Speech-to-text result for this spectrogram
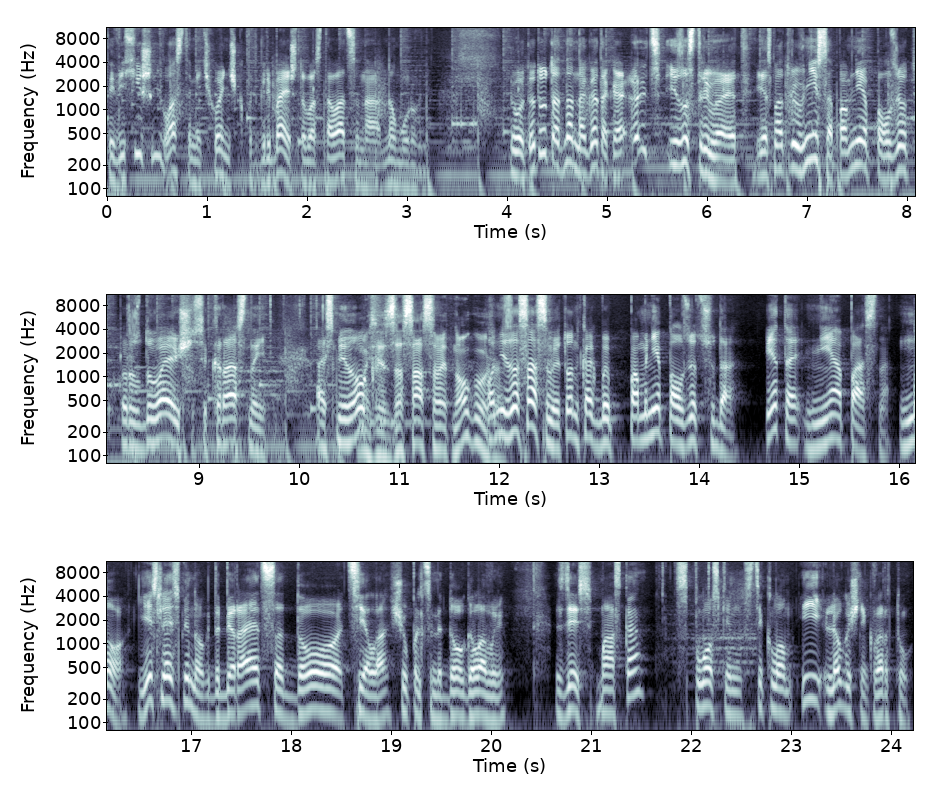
ты висишь и ластами тихонечко подгребаешь, чтобы оставаться на одном уровне. Вот, и тут одна нога такая «Ать!» и застревает. Я смотрю вниз, а по мне ползет раздувающийся красный осьминог. смысле, засасывает ногу уже? Он не засасывает, он как бы по мне ползет сюда. Это не опасно. Но если осьминог добирается до тела щупальцами до головы, здесь маска с плоским стеклом и легочник во рту.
